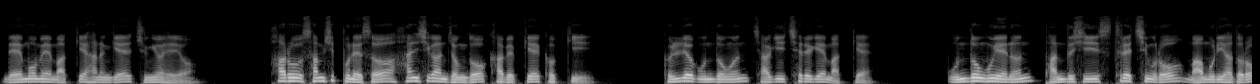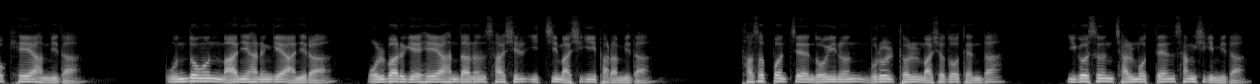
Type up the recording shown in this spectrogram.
내 몸에 맞게 하는 게 중요해요. 하루 30분에서 1시간 정도 가볍게 걷기. 근력 운동은 자기 체력에 맞게. 운동 후에는 반드시 스트레칭으로 마무리하도록 해야 합니다. 운동은 많이 하는 게 아니라 올바르게 해야 한다는 사실 잊지 마시기 바랍니다. 다섯 번째 노인은 물을 덜 마셔도 된다. 이것은 잘못된 상식입니다.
